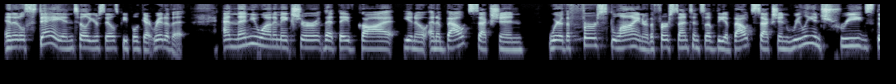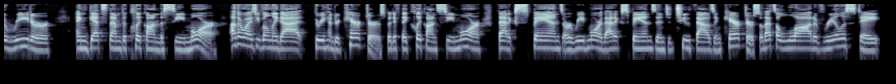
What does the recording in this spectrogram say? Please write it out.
and it'll stay until your salespeople get rid of it. And then you want to make sure that they've got, you know, an about section where the first line or the first sentence of the about section really intrigues the reader and gets them to click on the see more. Otherwise, you've only got 300 characters. But if they click on see more, that expands or read more, that expands into 2000 characters. So that's a lot of real estate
